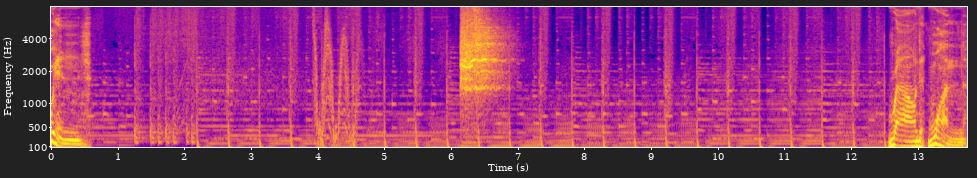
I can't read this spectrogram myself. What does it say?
Wins. Round one.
